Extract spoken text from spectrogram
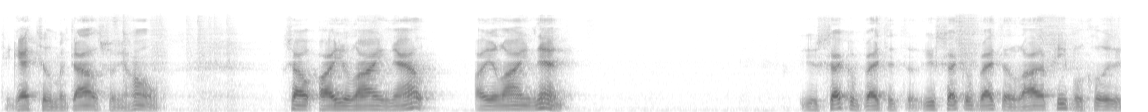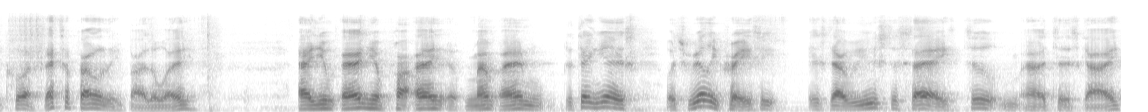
to get to McDonald's from your home. So are you lying now? Are you lying then? You circumvented, you circumvented a lot of people, including the court. That's a felony, by the way. And you and your and, and the thing is, what's really crazy is that we used to say to uh, to this guy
